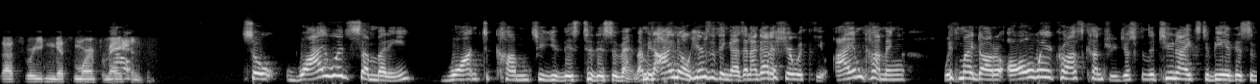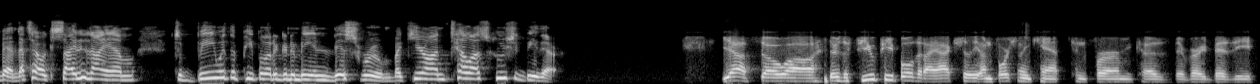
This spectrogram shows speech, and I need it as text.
that's where you can get some more information. So, why would somebody want to come to you this to this event? I mean, I know. Here's the thing, guys, and I got to share with you. I am coming with my daughter all the way across country just for the two nights to be at this event. That's how excited I am to be with the people that are going to be in this room. But Kieran, tell us who should be there. Yeah, so uh, there's a few people that I actually unfortunately can't confirm because they're very busy,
